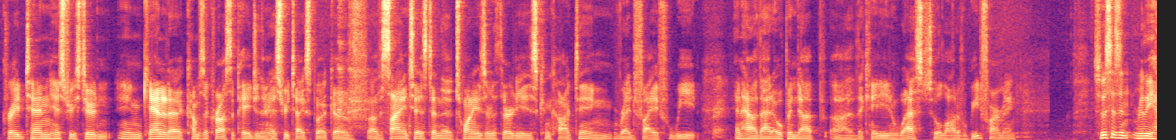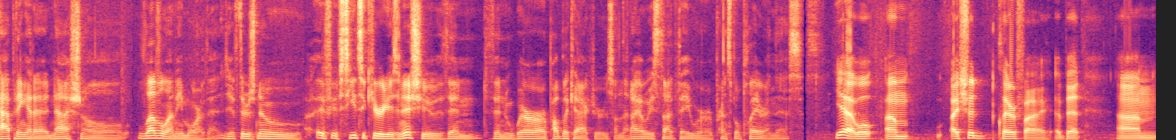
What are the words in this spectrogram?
grade 10 history student in Canada comes across a page in their history textbook of, of scientists in the 20s or 30s concocting red fife wheat Right. and how that opened up uh, the Canadian West to a lot of wheat farming. So this isn't really happening at a national level anymore. Then, if there's no, if, if seed security is an issue, then then where are our public actors on that? I always thought they were a principal player in this. Yeah, well, um, I should clarify a bit. Um,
